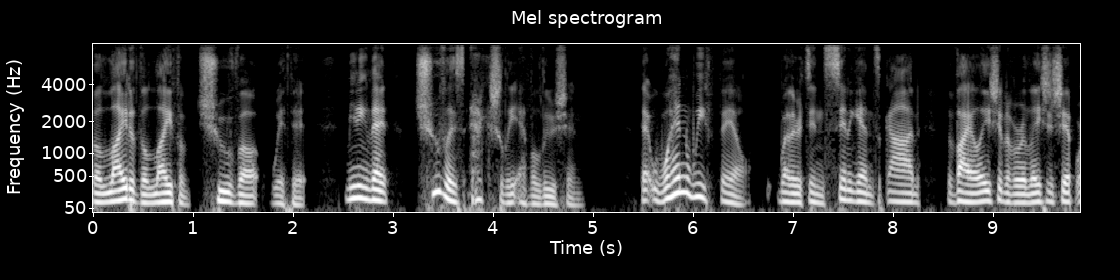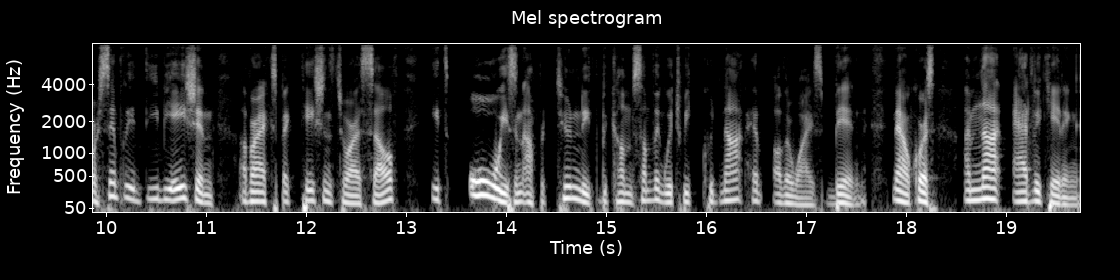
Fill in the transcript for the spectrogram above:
the light of the life of tshuva with it. Meaning that tshuva is actually evolution. That when we fail, whether it's in sin against God, the violation of a relationship, or simply a deviation of our expectations to ourselves, it's always an opportunity to become something which we could not have otherwise been. Now, of course, I'm not advocating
